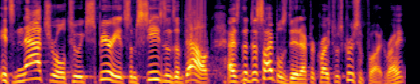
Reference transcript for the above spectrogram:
it's natural to experience some seasons of doubt, as the disciples did after Christ was crucified, right?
